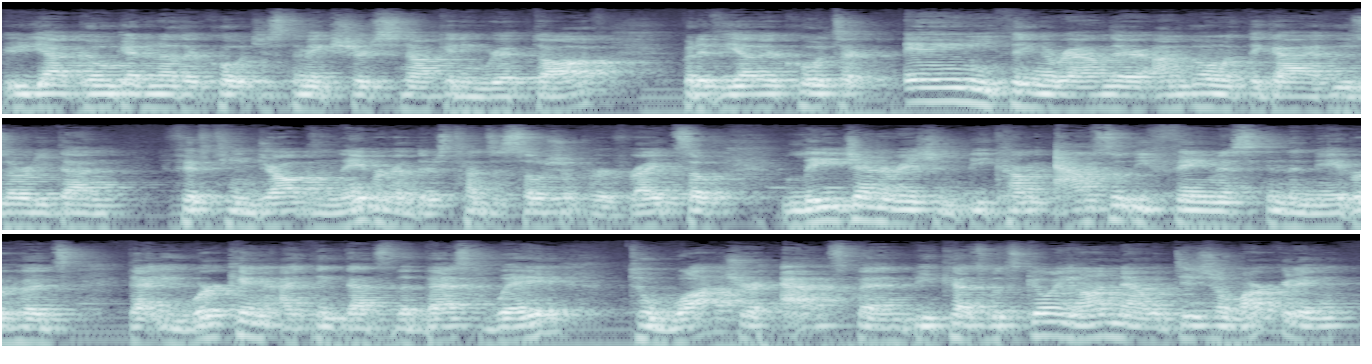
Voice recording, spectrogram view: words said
yeah, go get another quote just to make sure she's not getting ripped off. But if the other quotes are anything around there, I'm going with the guy who's already done 15 jobs in the neighborhood, there's tons of social proof, right? So lead generation, become absolutely famous in the neighborhoods that you work in. I think that's the best way to watch your ad spend because what's going on now with digital marketing,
